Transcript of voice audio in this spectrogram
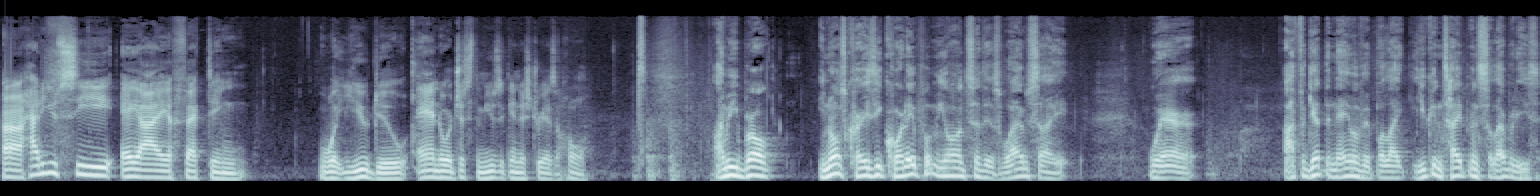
Uh, how do you see AI affecting what you do and or just the music industry as a whole? I mean, bro, you know what's crazy? Cordae put me onto this website where I forget the name of it, but like you can type in celebrities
